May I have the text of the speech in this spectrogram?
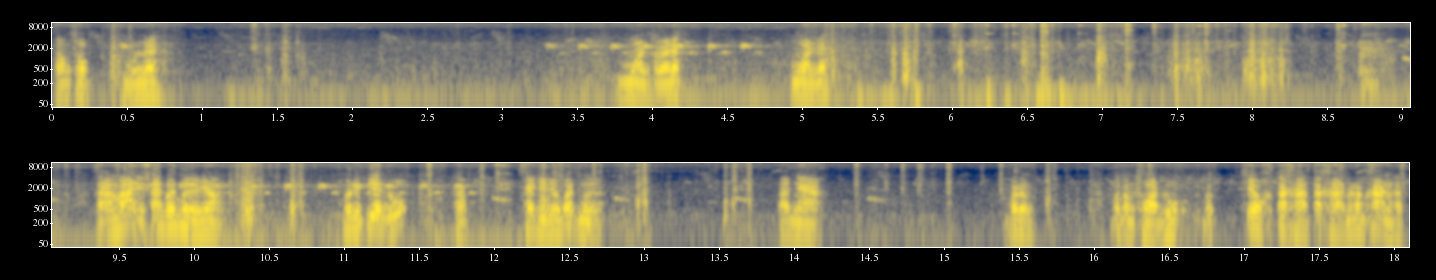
สองศพหมุนเลยม้วนเข้าไปเลยม้วนเลยสามวันนี่ตัดเบิดมือพี่น้องวันนี้เปลี่ยนดูครับใช้ทีเดียวเบิดมือตัดหยาบ่ต้องบ่ต้องถอดดูเที่ยวตะขาดตะขาดไม่ต้องขั้นครับ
